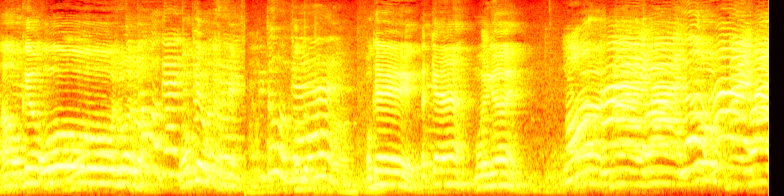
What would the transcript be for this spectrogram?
아 오케이 오 좋아 좋아 오케이 오케이 오케이 이쪽 오케이 오케이 tất cả mọi người một hai ba vô. hai ba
